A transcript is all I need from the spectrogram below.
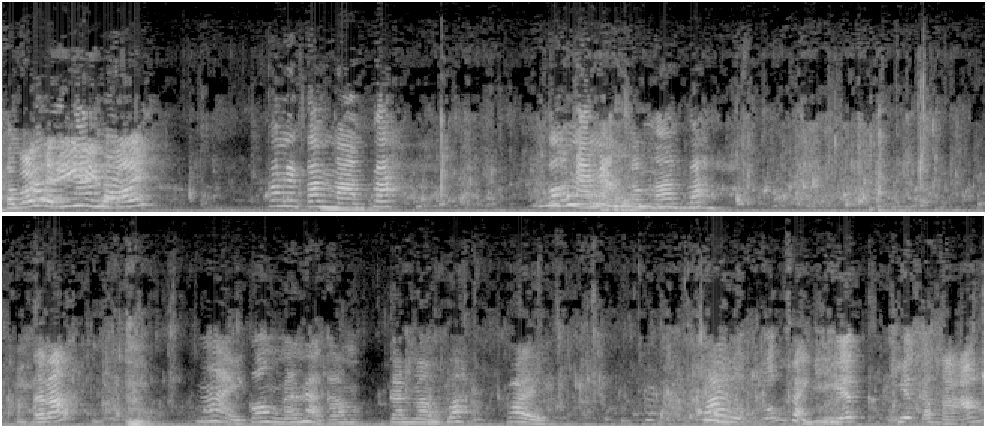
ทำอะไรดิไหม ก็ในกันน้ำปะกล้องนั้นหนักกันน้ำปะ แต่นะ ไม่กล้องนั้นหนักกันกันน้ำปะ ใช่ใช่ต้องใส่เคียดเคียดกับน้ำ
